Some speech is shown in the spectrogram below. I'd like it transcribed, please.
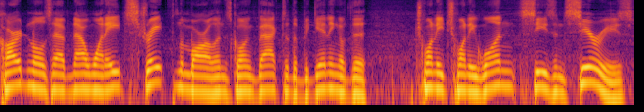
Cardinals have now won 8 straight from the Marlins going back to the beginning of the 2021 season series.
